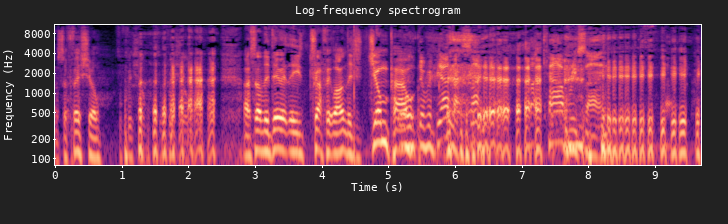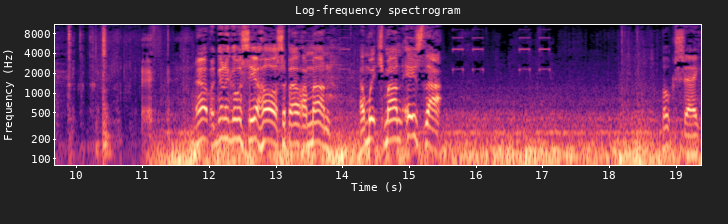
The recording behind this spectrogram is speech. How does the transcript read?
That's official. It's official. It's official. That's how they do it, these traffic wardens. They just jump out. They'll be behind that sign. that Carvery sign. Right, we're going to go and see a horse about a man. And which man is that? Fuck's sake.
